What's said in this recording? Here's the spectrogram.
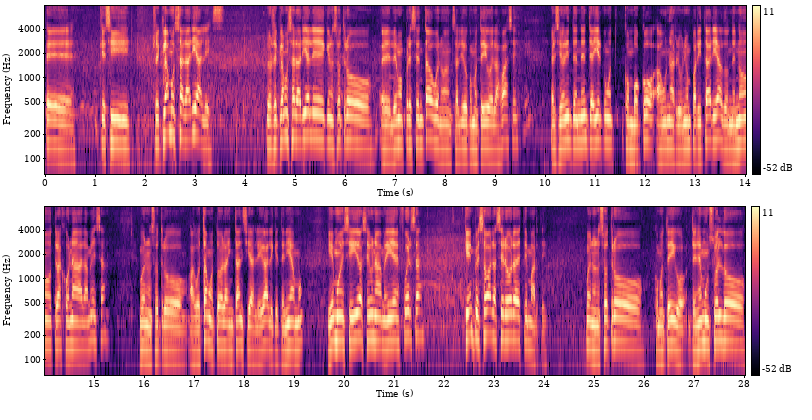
eh, que si reclamos salariales, los reclamos salariales que nosotros eh, le hemos presentado, bueno, han salido, como te digo, de las bases. El señor intendente ayer convocó a una reunión paritaria donde no trajo nada a la mesa, bueno, nosotros agotamos todas las instancias legales que teníamos y hemos decidido hacer una medida de fuerza que empezó a las 0 horas de este martes. Bueno, nosotros, como te digo, tenemos un sueldo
